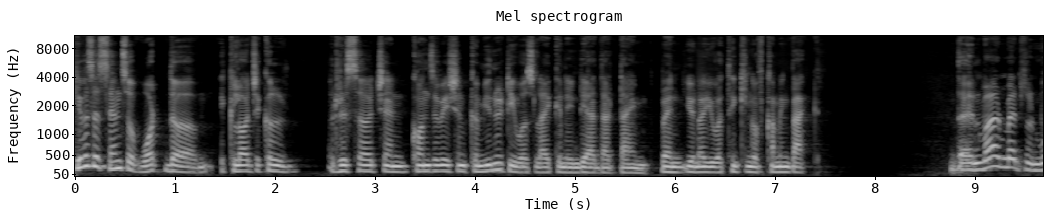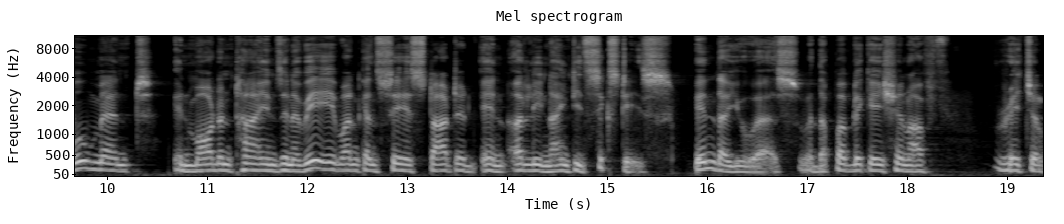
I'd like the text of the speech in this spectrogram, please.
Give us a sense of what the ecological research and conservation community was like in India at that time when you know you were thinking of coming back. The environmental movement in modern times, in a way, one can say, started in early 1960s in the U.S. with the publication of Rachel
